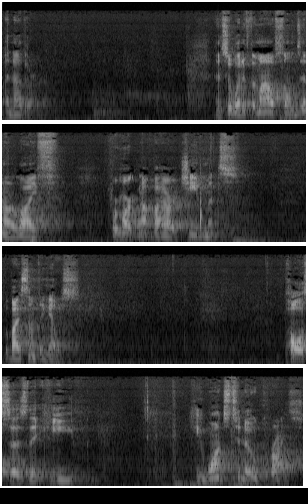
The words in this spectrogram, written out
another? And so, what if the milestones in our life we're marked not by our achievements, but by something else. Paul says that he, he wants to know Christ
